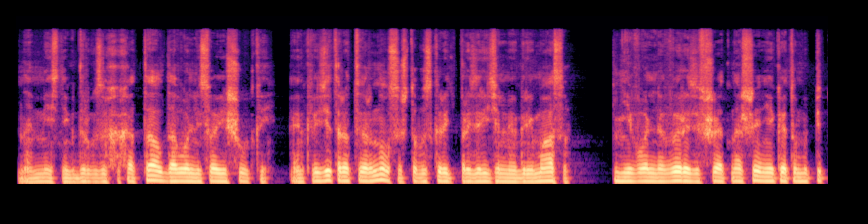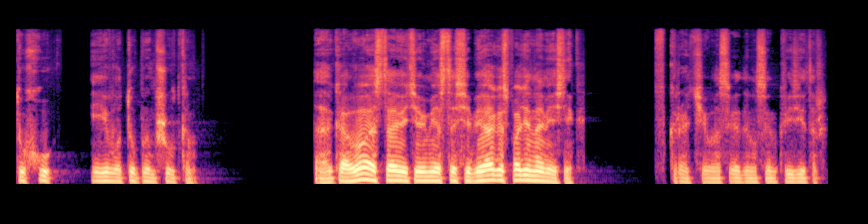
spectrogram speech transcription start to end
Наместник вдруг захохотал, довольный своей шуткой. Инквизитор отвернулся, чтобы скрыть презрительную гримасу, невольно выразившую отношение к этому петуху и его тупым шуткам. «А кого оставите вместо себя, господин наместник?» — вкратчиво осведомился инквизитор.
